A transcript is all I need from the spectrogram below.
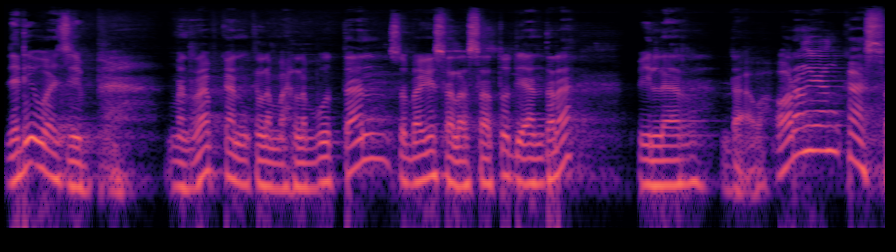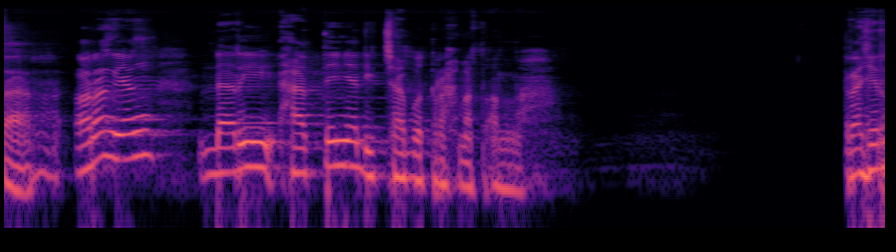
Jadi wajib menerapkan kelemah lembutan sebagai salah satu di antara pilar dakwah. Orang yang kasar, orang yang dari hatinya dicabut rahmat Allah. Terakhir,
